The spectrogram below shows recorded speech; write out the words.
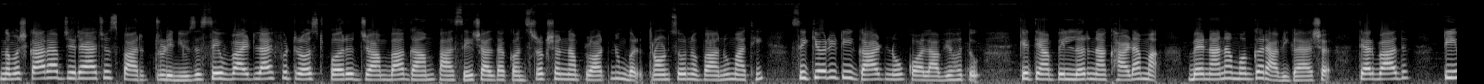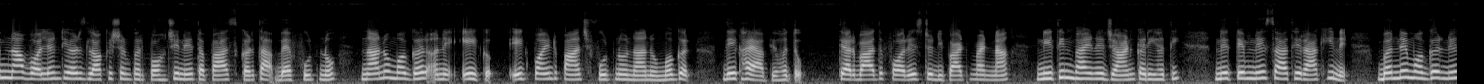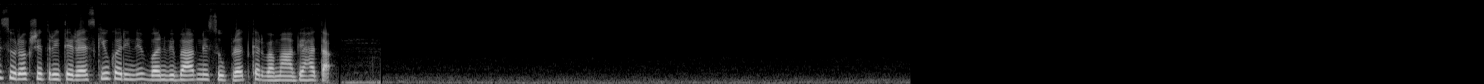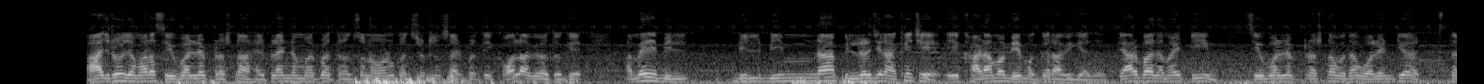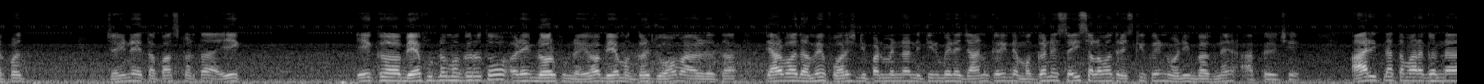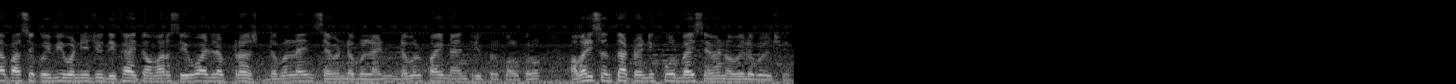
નમસ્કાર, આપ જોઈ રહ્યા છો Spark Today News Save Wildlife Trust પર જાંબા ગામ પાસે ચાલતા કન્સ્ટ્રક્શનના પ્લોટ નંબર ત્રણસો નવ્વાણુંમાંથી સિક્યોરિટી ગાર્ડનો કોલ આવ્યો હતો કે ત્યાં પિલ્લરના ખાડામાં બે નાના મગર આવી ગયા છે. ત્યારબાદ ટીમના વોલેન્ટિયર્સ લોકેશન પર પહોંચીને તપાસ કરતા બે ફૂટનો નાનો મગર અને એક એક પોઈન્ટ પાંચ ફૂટનો નાનો મગર દેખાઈ આવ્યો હતો. ત્યારબાદ ફોરેસ્ટ ડિપાર્ટમેન્ટના નીતિનભાઈને જાણ કરી હતી ને તેમને સાથે રાખીને બંને મગરને સુરક્ષિત રીતે રેસ્ક્યુ કરીને વન વિભાગને સુપ્રત કરવામાં આવ્યા હતા. આજ રોજ અમારા સેવ વાઇલ્ડ લાઈફ ટ્રસ્ટના હેલ્પલાઇન નંબર પર ત્રણસો નવ્વાણું કન્સ્ટ્રક્શન સાઇટ પરથી કોલ આવ્યો હતો કે અમે બિલ બિલ બીમના પિલ્લર જે નાખે છે, એ ખાડામાં બે મગર આવી ગયા છે. ત્યારબાદ અમારી ટીમ સેવ વાઇલ્ડ ટ્રસ્ટના બધા વોલેન્ટિયર સ્તર પર જઈને તપાસ કરતા એક એક બે ફૂટનો મગર હતો અને એક દોઢ ફૂટનો. એવા બે મગર જોવામાં આવેલા હતા. ત્યારબાદ અમે ફોરેસ્ટ ડિપાર્ટમેન્ટના નીતિનભાઈને જાણ કરીને મગરને સહી સલામત રેસ્ક્યુ કરીને વન વિભાગને આપેલ છે. આ રીતના તમારા ઘરના પાસે કોઈ બી વન્યજીવ દેખાય તો અમારા Save Wildlife Trust double nine seven double nine double five nine three પર કોલ કરો. અમારી સંસ્થા twenty four by seven available છે.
